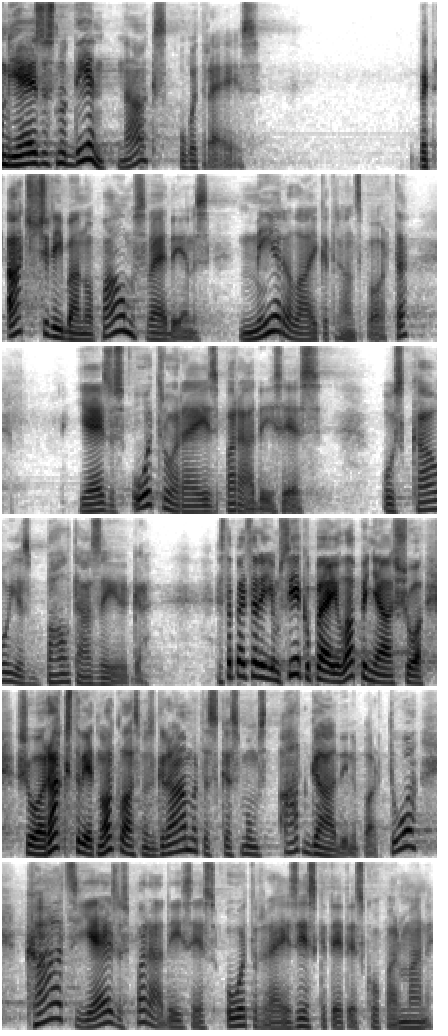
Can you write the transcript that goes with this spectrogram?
Un Jēzus nu dien nāks otrreiz. Bet atšķirībā no palmu svētdienas, miera laika transporta, Jēzus otro reizi parādīsies uz kaujas baltā zirga Es tāpēc arī jums iekopēju lapiņā šo, šo raksturvietu no atklāsmes grāmatas, kas mums atgādina par to, kāds Jēzus parādīsies otru reizi. Ieskatieties kopā ar mani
